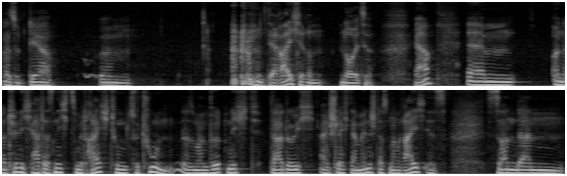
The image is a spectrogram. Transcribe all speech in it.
also der, ähm, der reicheren Leute. Ja, ähm, und natürlich hat das nichts mit Reichtum zu tun. Also man wird nicht dadurch ein schlechter Mensch, dass man reich ist, sondern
